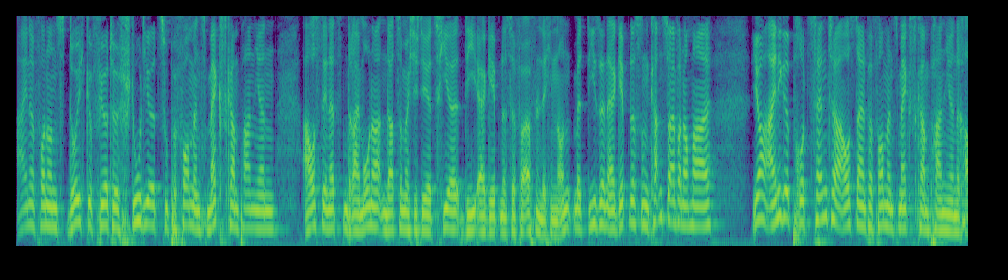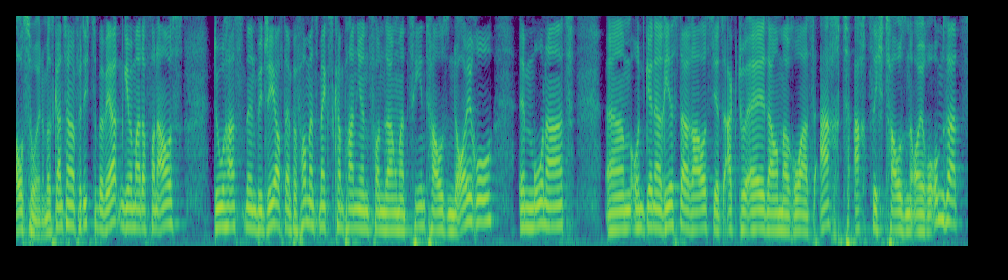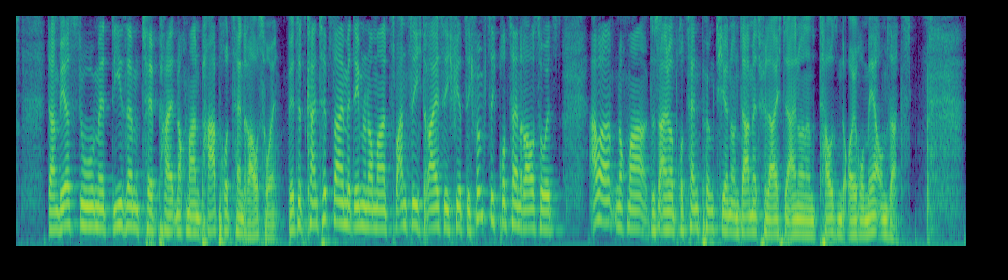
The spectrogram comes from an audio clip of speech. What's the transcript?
Eine von uns durchgeführte Studie zu Performance Max Kampagnen aus den letzten drei Monaten. Dazu möchte ich dir jetzt hier die Ergebnisse veröffentlichen. Und mit diesen Ergebnissen kannst du einfach nochmal ja, einige Prozente aus deinen Performance Max Kampagnen rausholen. Um das Ganze mal für dich zu bewerten, gehen wir mal davon aus, du hast ein Budget auf deinen Performance Max Kampagnen von, sagen wir mal, 10.000 Euro im Monat ähm, und generierst daraus jetzt aktuell, sagen wir mal, ROAS 8, 80.000 Euro Umsatz dann wirst du mit diesem Tipp halt nochmal ein paar Prozent rausholen. Wird jetzt kein Tipp sein, mit dem du nochmal 20, 30, 40, 50 Prozent rausholst, aber nochmal das eine Prozentpünktchen und damit vielleicht eine oder andere 1000 Euro mehr Umsatz.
